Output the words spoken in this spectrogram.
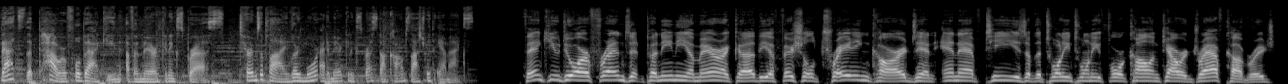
That's the powerful backing of American Express. Terms apply. Learn more at americanexpress.com slash with Amex. Thank you to our friends at Panini America, the official trading cards and NFTs of the 2024 Colin Cowherd draft coverage.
